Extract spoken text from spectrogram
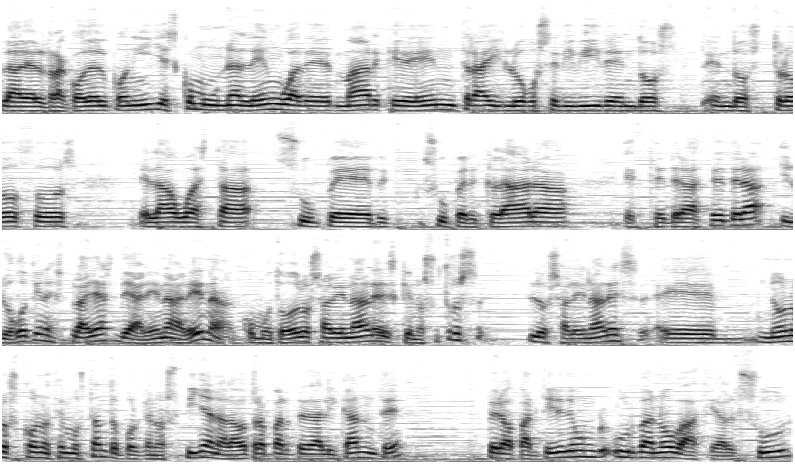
la del Racó del Conill es como una lengua de mar que entra y luego se divide en dos, en dos trozos. El agua está súper, súper clara, etcétera, etcétera. Y luego tienes playas de arena arena, como todos los arenales, que nosotros los arenales eh, no los conocemos tanto porque nos pillan a la otra parte de Alicante pero a partir de un Urbanova hacia el sur,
